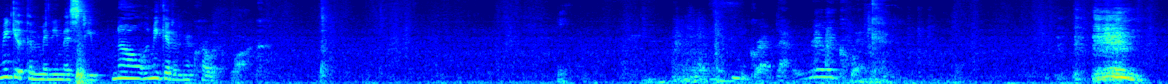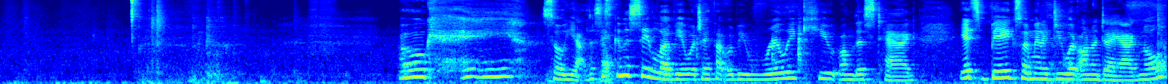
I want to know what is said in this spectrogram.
let me get the mini MISTI. No, let me get an acrylic block. Let me grab that really quick. okay, so yeah, this is gonna say love you, which I thought would be really cute on this tag. It's big, so I'm gonna do it on a diagonal.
